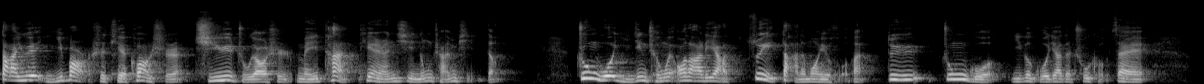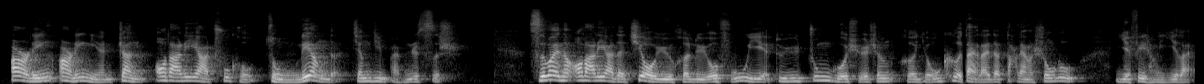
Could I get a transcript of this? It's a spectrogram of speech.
大约一半是铁矿石，其余主要是煤炭、天然气、农产品等。中国已经成为澳大利亚最大的贸易伙伴。对于中国一个国家的出口，在二零二零年占澳大利亚出口总量的将近百分之四十。此外呢，澳大利亚的教育和旅游服务业对于中国学生和游客带来的大量收入也非常依赖。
